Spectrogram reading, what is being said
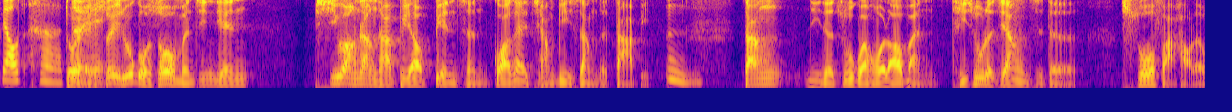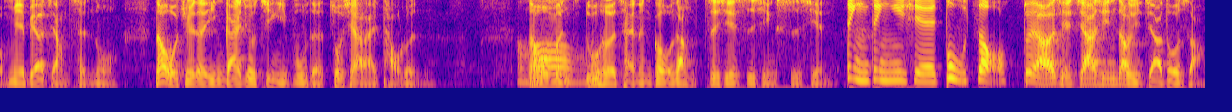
标准。对，所以如果说我们今天希望让它不要变成挂在墙壁上的大饼，嗯，当你的主管或老板提出了这样子的说法，好了，我们也不要讲承诺，那我觉得应该就进一步的坐下来讨论。那我们如何才能够让这些事情实现？定定一些步骤。对啊，而且加薪到底加多少？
